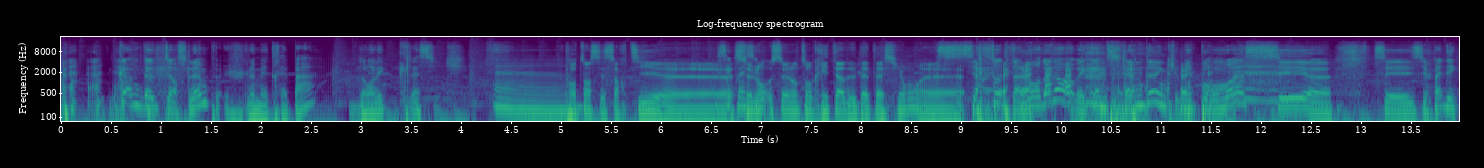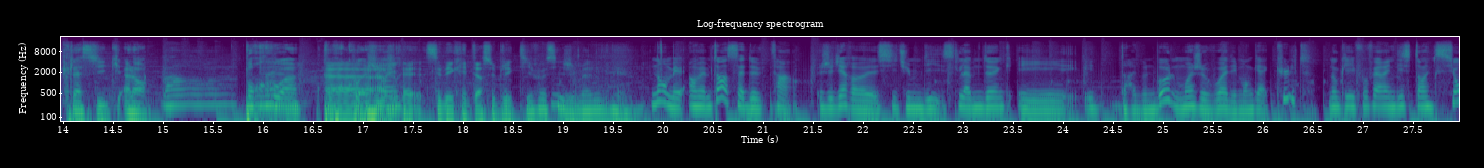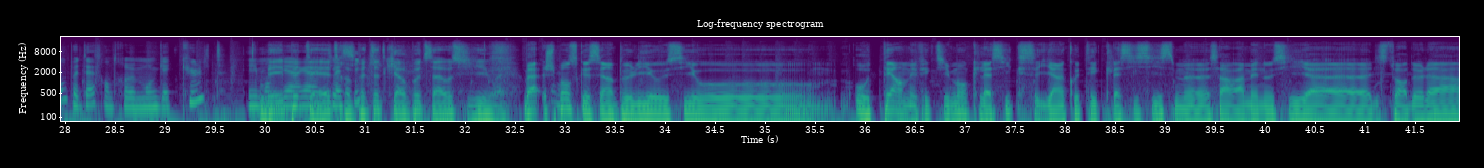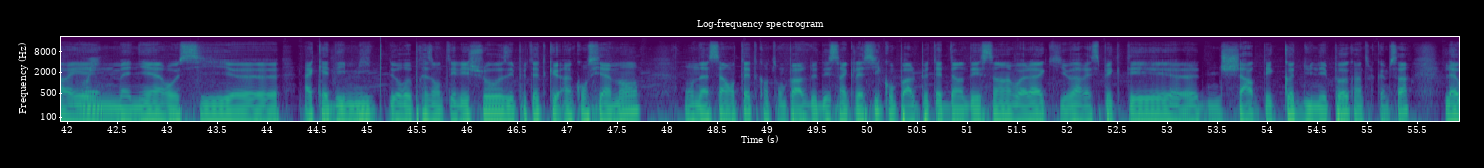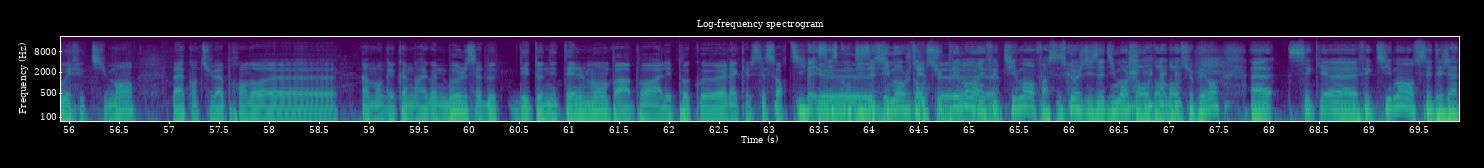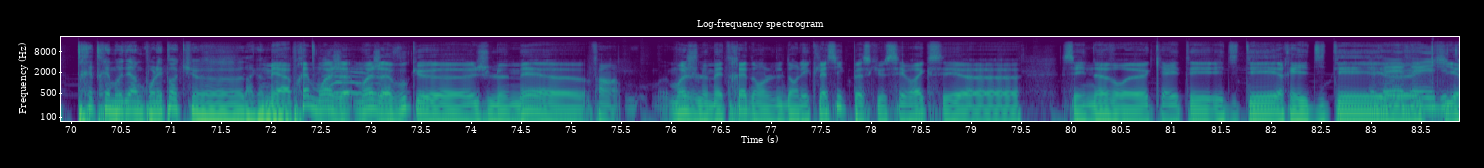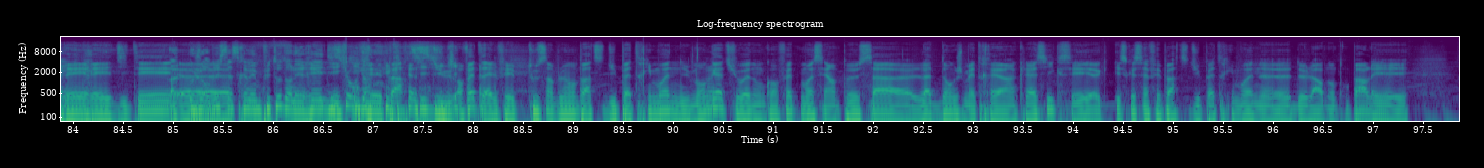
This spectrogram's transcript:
comme Dr Slump, je le mettrais pas dans les classiques. Euh, Pourtant, c'est sorti euh, C'est quoi, selon, selon ton critère de datation. euh, C'est totalement dedans, mais comme Slam Dunk. Mais pour moi, c'est euh, c'est c'est pas des classiques. Alors bah, pourquoi euh, c'est des critères subjectifs aussi, j'imagine. Non, mais en même temps, ça de... enfin, je veux dire, euh, si tu me dis Slam Dunk et, et Dragon Ball, moi je vois des mangas cultes. Donc il faut faire une distinction peut-être entre manga culte et Mais manga peut-être, classique. peut-être qu'il y a un peu de ça aussi. Ouais. Bah, je pense que c'est un peu lié aussi au, au terme, effectivement, classique. Il y a un côté classicisme, euh, ça ramène aussi à l'histoire de l'art et Oui. une manière aussi euh, académique de représenter les choses. Et peut-être que inconsciemment, on a ça en tête quand on parle de dessin classique. On parle peut-être d'un dessin voilà, qui va respecter euh, une charte, des codes d'une époque, un truc comme ça. Là où effectivement, bah, quand tu vas prendre euh, un manga comme Dragon Ball, ça doit détonner tellement par rapport à l'époque euh, à laquelle c'est sorti. Que c'est ce qu'on disait dimanche dans le supplément, euh, effectivement. Enfin, c'est ce que je disais dimanche dans, dans- dans le supplément. C'est que effectivement, c'est déjà très très moderne pour l'époque, Dragon Mais Ball. après, moi, j'a- moi, j'avoue que je le mets. Enfin, moi, je le mettrais dans, dans les classiques parce que c'est vrai que c'est. euh, c'est une œuvre qui a été éditée, rééditée, Ré- euh, qui rééditée. ré- rééditée. Euh, euh, Aujourd'hui, ça serait même plutôt dans les et rééditions. qui dans fait les partie du. classiques. En fait, elle fait tout simplement partie du patrimoine du manga, Oui. tu vois. Donc, en fait, moi, c'est un peu ça là-dedans que je mettrais un classique. C'est est-ce que ça fait partie du patrimoine de l'art dont on parle et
